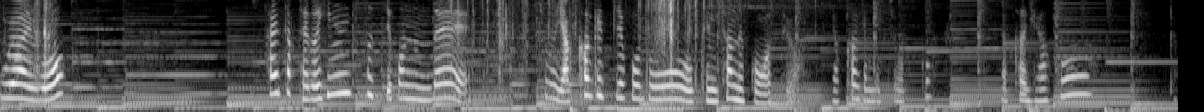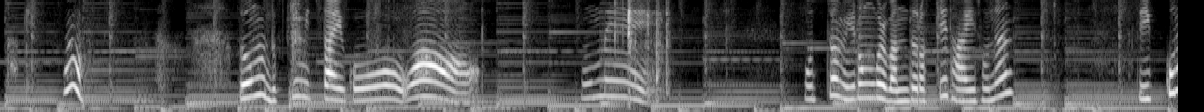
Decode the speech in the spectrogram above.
뭐야 이거? 살짝 제가 힘줘서 찍었는데 좀 약하게 찍어도 괜찮을 것 같아요. 약하게 한번 찍었고 약하게 하고 약하게. 오! 너무 느낌 있다 이거. 와. 몸에 어쩜 이런 걸 만들었지 다이소는? 이 꽃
